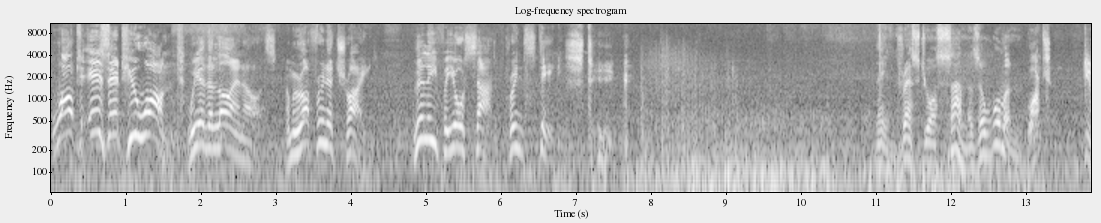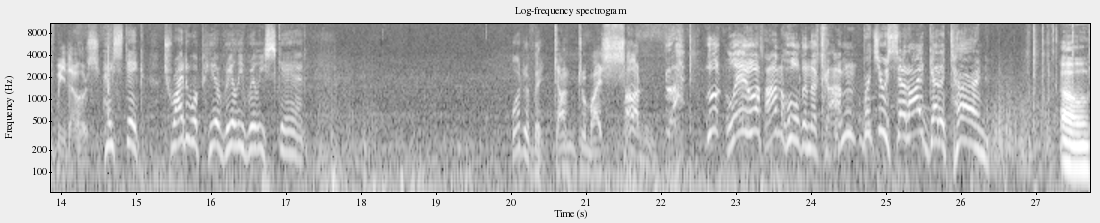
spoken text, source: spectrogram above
What is it you want? We're the Lionhearts, and we're offering a trade. Lily for your son, Prince Stig. Stig. They've dressed your son as a woman. What? Give me those. Hey, Stig, try to appear really, really scared. What have they done to my son? Look, lay off. I'm holding a gun. But you said I'd get a turn. Oh,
